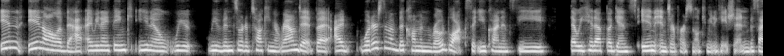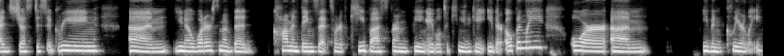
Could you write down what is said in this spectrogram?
in in all of that, I mean I think, you know, we we've been sort of talking around it, but I what are some of the common roadblocks that you kind of see that we hit up against in interpersonal communication besides just disagreeing um, you know, what are some of the common things that sort of keep us from being able to communicate either openly or um, even clearly?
